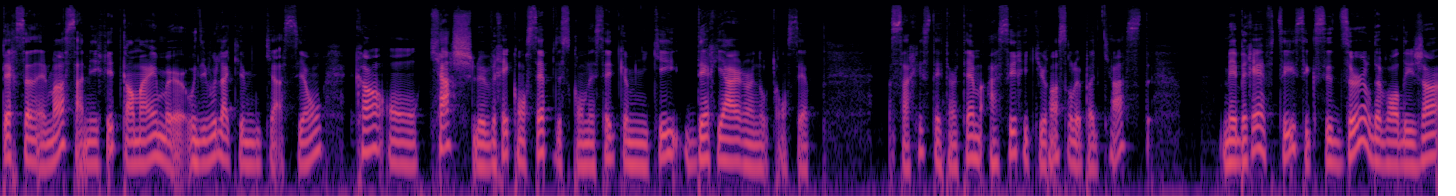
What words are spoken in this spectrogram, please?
personnellement, ça mérite quand même euh, au niveau de la communication quand on cache le vrai concept de ce qu'on essaie de communiquer derrière un autre concept. Ça risque d'être un thème assez récurrent sur le podcast. Mais bref, tu sais, c'est que c'est dur de voir des gens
